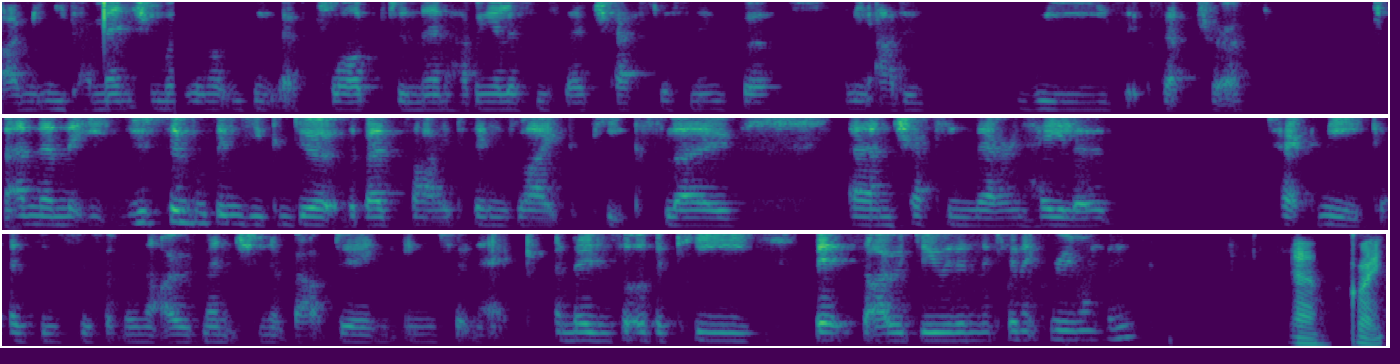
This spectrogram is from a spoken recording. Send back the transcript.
I mean, you can mention whether or not you think they're clubbed, and then having a listen to their chest, listening for any added wheeze, etc and then the, just simple things you can do at the bedside things like peak flow and checking their inhaler technique is also something that I would mention about doing in clinic. And those are sort of the key bits that I would do within the clinic room, I think. Yeah, great.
